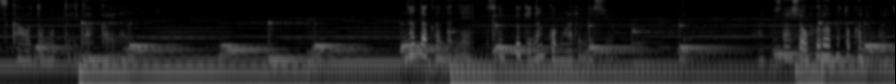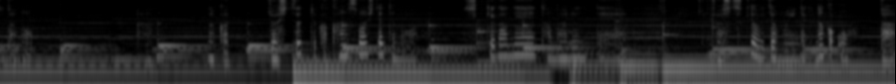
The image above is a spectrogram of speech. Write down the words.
使おうと思ってる段階なのになんだかんだね扇風機何個もあるんですよ。あの最初お風呂場とかにも置いてたの。なんか除湿っていうか乾燥してても湿気がねたまるんで除湿機置いてもいいんだけどなんかおだ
